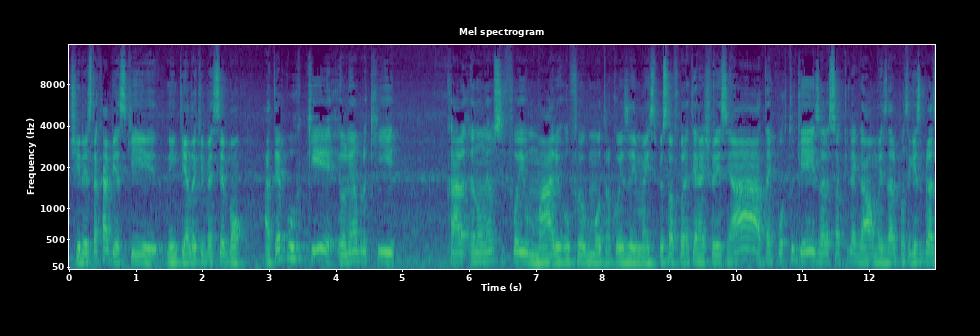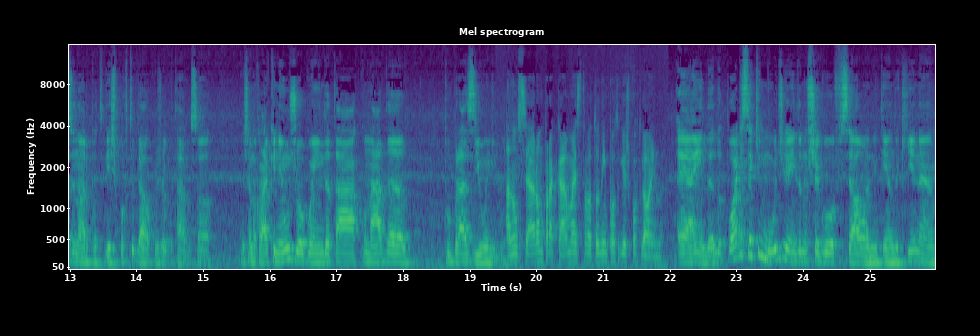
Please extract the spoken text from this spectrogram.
tira isso da cabeça que Nintendo aqui vai ser bom. Até porque eu lembro que. Cara, eu não lembro se foi o Mario ou foi alguma outra coisa aí, mas o pessoal ficou na internet e falou assim: ah, tá em português, olha só que legal. Mas não era português do Brasil, não, era português de Portugal que o jogo tava. Só deixando claro que nenhum jogo ainda tá com nada pro Brasil ainda. Anunciaram pra cá, mas estava todo em português de Portugal ainda. É, ainda. Pode ser que mude, ainda não chegou oficial a Nintendo aqui, né?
